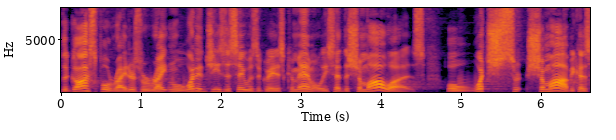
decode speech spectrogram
the gospel writers were writing, well, what did Jesus say was the greatest commandment? Well, he said the Shema was. Well, what sh- Shema? Because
